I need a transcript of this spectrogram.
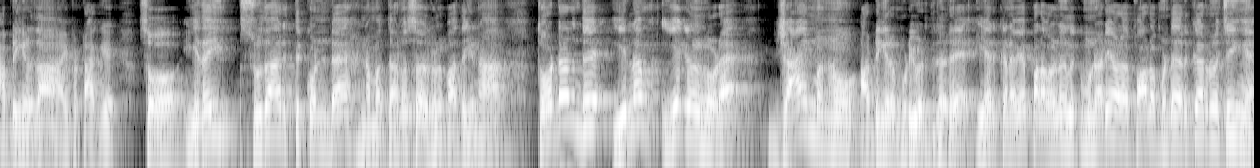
அப்படிங்கிறது தான் இப்போ டாக்கு ஸோ இதை சுதாரித்து கொண்ட நம்ம தனுஷ் அவர்கள் பார்த்தீங்கன்னா தொடர்ந்து இளம் இயக்குநர்களோட ஜாயின் பண்ணணும் அப்படிங்கிற முடிவு எடுத்துட்டாரு. ஏற்கனவே பல வருடங்களுக்கு முன்னாடி அவரை ஃபாலோ பண்ணிட்டு இருக்காருன்னு வச்சுக்கோங்க.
